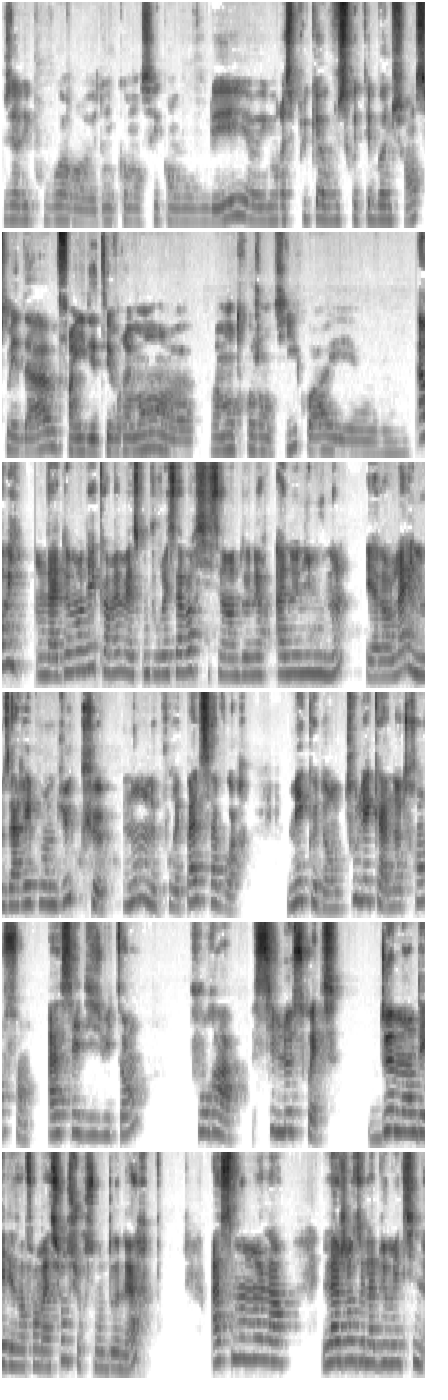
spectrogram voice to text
vous allez pouvoir euh, donc commencer quand vous voulez. Euh, il me reste plus qu'à vous souhaiter bonne chance, mesdames. Enfin, il était vraiment, vraiment trop gentil, quoi. Et Ah oui, on a demandé quand même est-ce qu'on pourrait savoir si c'est un donneur anonyme ou non? Et alors là, il nous a répondu que non, on ne pourrait pas le savoir. Mais que dans tous les cas, notre enfant, à ses 18 ans, pourra, s'il le souhaite, demander des informations sur son donneur. À ce moment-là, l'agence de la biomédecine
